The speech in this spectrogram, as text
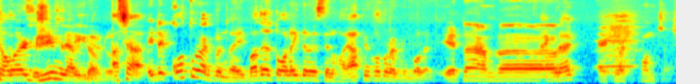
সবার ড্রিম ল্যাপটপ আচ্ছা এটা কত রাখবেন ভাই? বাজারে তো অনেক দামে সেল হয় আপনি কত রাখবেন বলেন? এটা আমরা এক লাখ? এক লাখ পঞ্চাশ।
